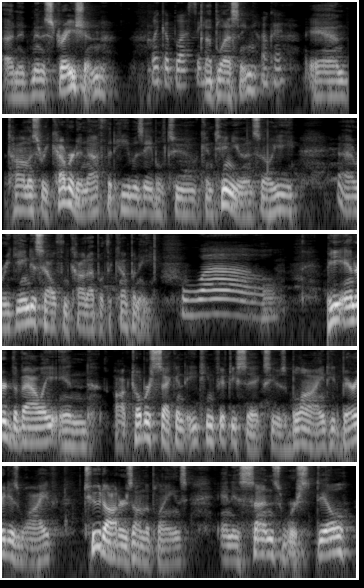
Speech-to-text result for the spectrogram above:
an administration, Like a blessing. a blessing, okay. and Thomas recovered enough that he was able to continue. And so he uh, regained his health and caught up with the company. Wow. He entered the valley in October 2nd, 1856. He was blind. He'd buried his wife, two daughters on the plains, and his sons were still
